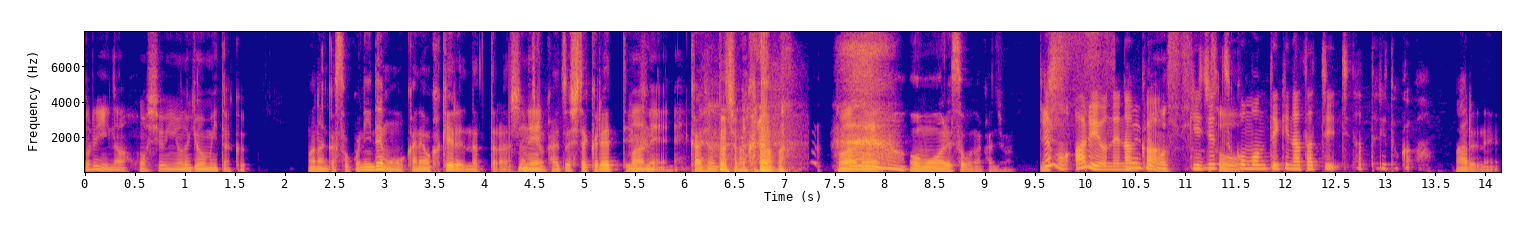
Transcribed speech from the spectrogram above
それいいな、保守運用の業務委託。まあなんかそこにでもお金をかけるんだったら、新規の開発してくれっていうふうにまあね会社の立場から まあね。思われそうな感じはでもあるよね、なんか技術顧問的な立ち位置だったりとか。あるね。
